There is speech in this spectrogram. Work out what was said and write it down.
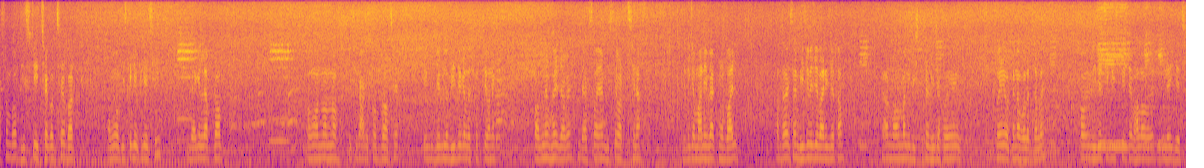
অসম্ভব ভিজতে ইচ্ছা করছে বাট আমি অফিস থেকে ফিরেছি। ব্যাগে ল্যাপটপ এবং অন্য অন্য কিছু কাগজপত্র আছে। এগুলো যেগুলো ভিজে গেলে সত্যি অনেক প্রবলেম হয়ে যাবে। দ্যাটস ওয়াই আমি ভিজতে পারছি না। এদিকে মানি ব্যাগ মোবাইল আদারওয়াইজ আমি ভিজে ভিজে বাড়ি যেতাম। কারণ নর্মালি বৃষ্টিতে ভিজে হয়ে হয়ে ওঠে না বলে চলে। তবে ভিজেছি, বৃষ্টিতে ভালোভাবে ভুলেই গেছি।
